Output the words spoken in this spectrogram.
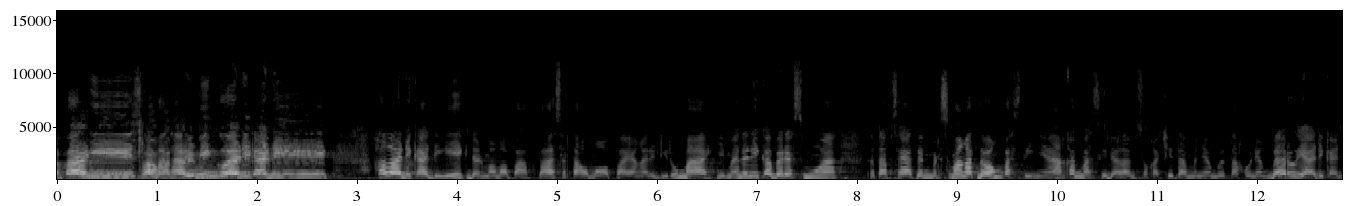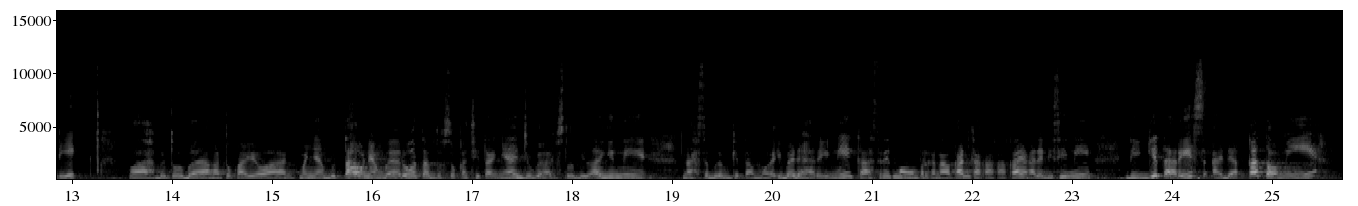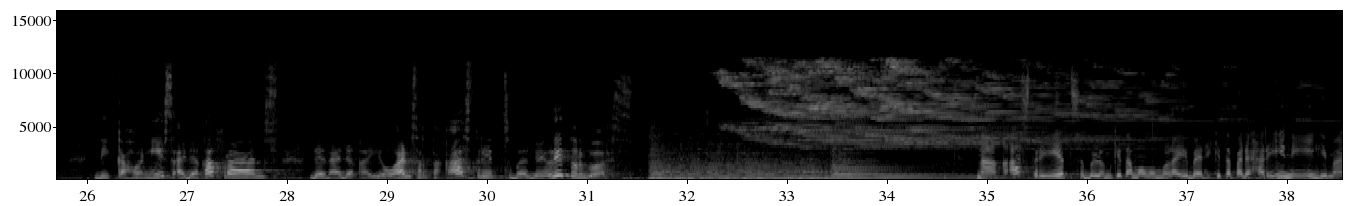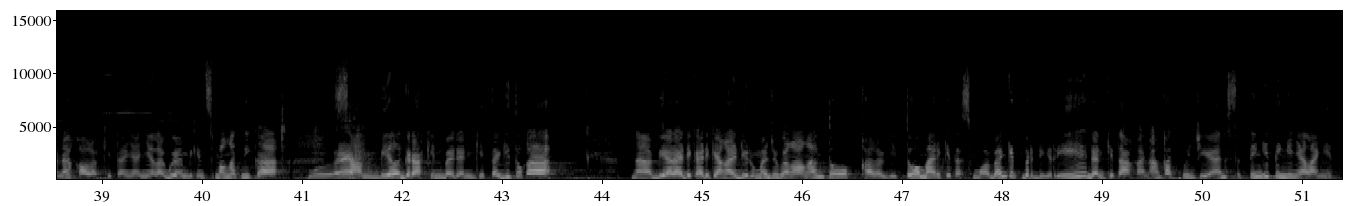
Selamat pagi, selamat hari Minggu adik-adik. Halo adik-adik dan mama papa serta oma opa yang ada di rumah, gimana nih kabarnya semua? Tetap sehat dan bersemangat dong pastinya, kan masih dalam sukacita menyambut tahun yang baru ya adik-adik. Wah, betul banget tuh Kak Yohan. Menyambut tahun yang baru, tentu sukacitanya juga harus lebih lagi nih. Nah, sebelum kita mulai ibadah hari ini, Kak Astrid mau memperkenalkan kakak-kakak yang ada di sini. Di gitaris ada Kak Tommy, di kahonis ada Kak Franz, dan ada Kak serta Kak Astrid sebagai liturgos. Nah, Kak Astrid, sebelum kita mau memulai ibadah kita pada hari ini, gimana kalau kita nyanyi lagu yang bikin semangat nih, Kak? Boleh. Sambil gerakin badan kita gitu, Kak. Nah, biar adik-adik yang ada di rumah juga nggak ngantuk. Kalau gitu, mari kita semua bangkit berdiri dan kita akan angkat pujian setinggi-tingginya langit.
